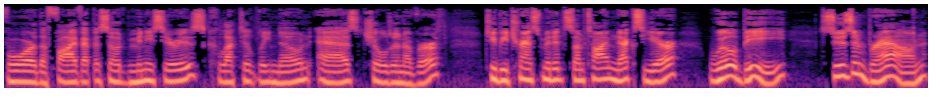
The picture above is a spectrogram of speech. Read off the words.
for the five episode miniseries collectively known as Children of Earth, to be transmitted sometime next year, will be Susan Brown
